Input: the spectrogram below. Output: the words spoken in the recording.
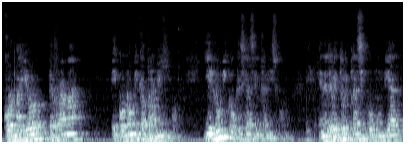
con mayor derrama económica para México. Y el único que se hace en Jalisco. En el evento del Clásico Mundial,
